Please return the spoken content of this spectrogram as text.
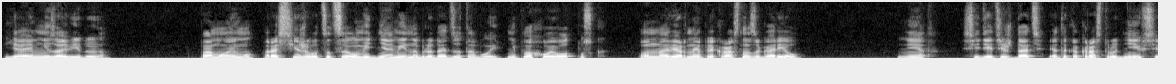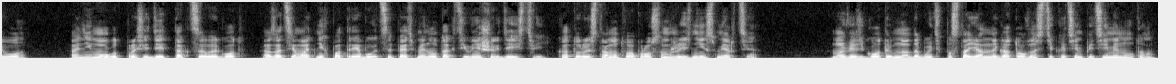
Я им не завидую. По-моему, рассиживаться целыми днями и наблюдать за тобой — неплохой отпуск. Он, наверное, прекрасно загорел. Нет, сидеть и ждать — это как раз труднее всего. Они могут просидеть так целый год, а затем от них потребуется пять минут активнейших действий, которые станут вопросом жизни и смерти. Но весь год им надо быть в постоянной готовности к этим пяти минутам.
